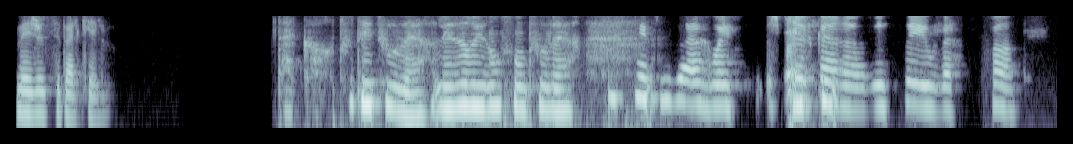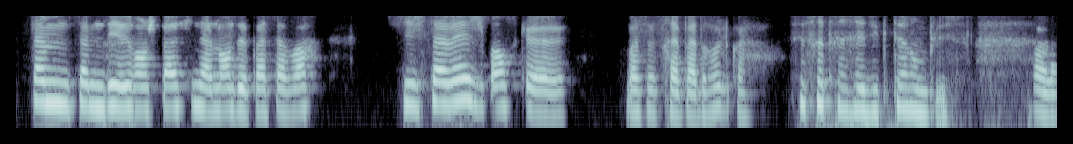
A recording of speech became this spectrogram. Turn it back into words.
mais je ne sais pas lequel. D'accord, tout est ouvert, les horizons sont ouverts. Tout est ouvert, oui. Je préfère rester ouvert. Enfin, ça ne me, ça me dérange pas finalement de ne pas savoir. Si je savais, je pense que bah, ce serait pas drôle, quoi. Ce serait très réducteur en plus. Voilà.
